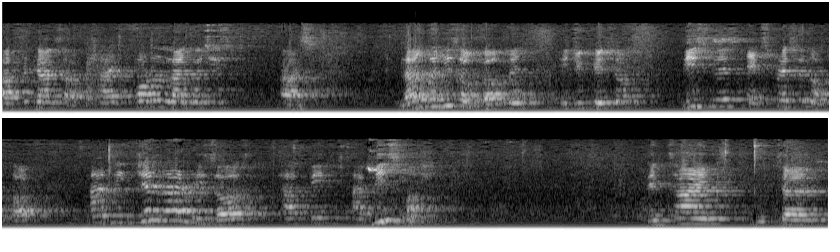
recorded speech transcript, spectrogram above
Africans have tried foreign languages as languages of government, education, business, expression of thought, and the general results have been abysmal. The time to turn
